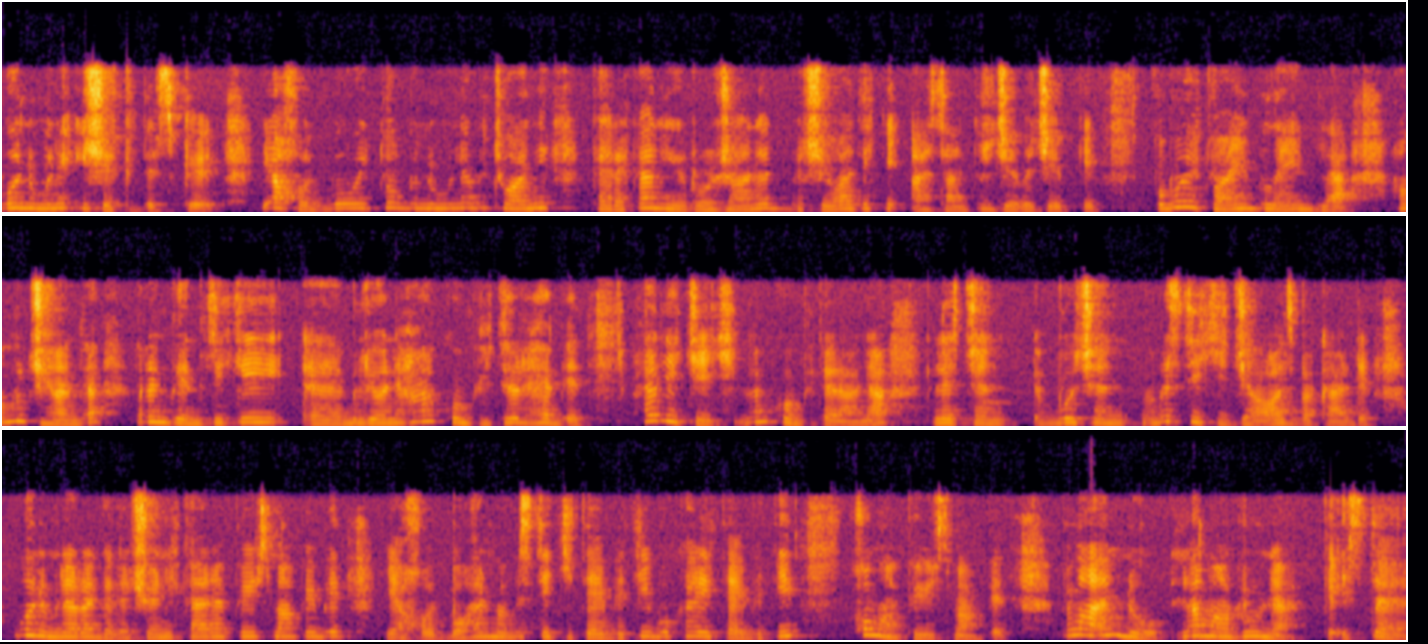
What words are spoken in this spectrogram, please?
بۆ نمونە ئیشێکت دەست کرد یاخود بۆوەی تۆ بە نمونە بتوانی کارەکانی ڕۆژانەت بە شێوازێکی ئاسانتر جێ بەجێ بکەی خۆ بۆیە توانین بڵێین لە هەموو جیهاندا ڕەنگە نزیکەی ملیۆنەها کۆمپیوتەر هەبێت هەر یەکێکی لەم کۆمپیوتەرانە لە چەند بۆ چەند مەبەستێکی جیاواز بەکاردێت بۆ نمونە ڕەنگە لە شوێنی کارا پێویستمان پێی بێت یاخود بۆ هەر مەبەستێکی تایبەتی بۆ کاری تایبەتی خۆمان پێویستمان بێت بما انو لامان ڕوونە کە ئیستایە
